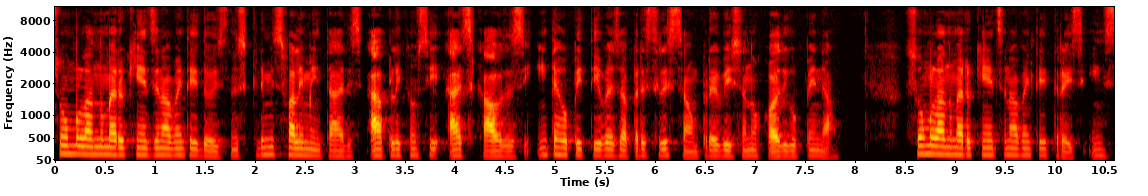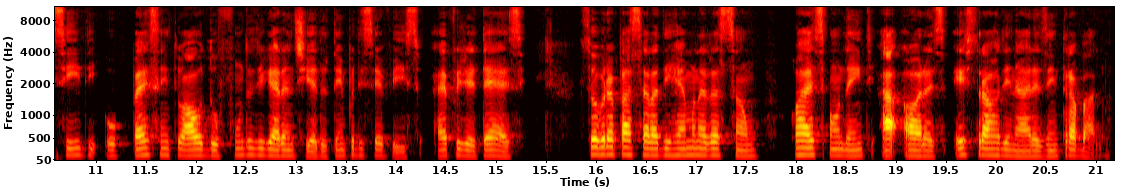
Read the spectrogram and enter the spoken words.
Súmula número 592. Nos crimes falimentares, aplicam-se as causas interruptivas da prescrição prevista no Código Penal. Súmula número 593. Incide o percentual do Fundo de Garantia do Tempo de Serviço, FGTS, sobre a parcela de remuneração correspondente a horas extraordinárias em trabalho.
